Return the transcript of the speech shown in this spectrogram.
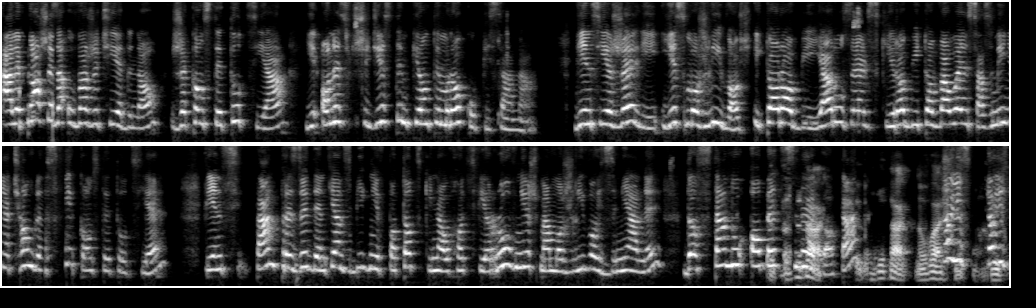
Ale proszę zauważyć jedno, że konstytucja, ona jest w 1935 roku pisana. Więc jeżeli jest możliwość, i to robi Jaruzelski, robi to Wałęsa, zmienia ciągle swoje konstytucje, więc pan prezydent Jan Zbigniew Potocki na uchodźstwie również ma możliwość zmiany do stanu obecnego, tak? No tak, no właśnie. To jest, to jest,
